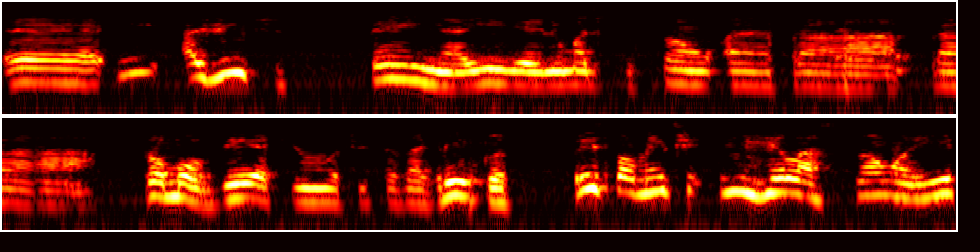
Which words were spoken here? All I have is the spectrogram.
É, e a gente tem aí Enio, uma discussão é, para promover aqui no Notícias Agrícolas, principalmente em relação aí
